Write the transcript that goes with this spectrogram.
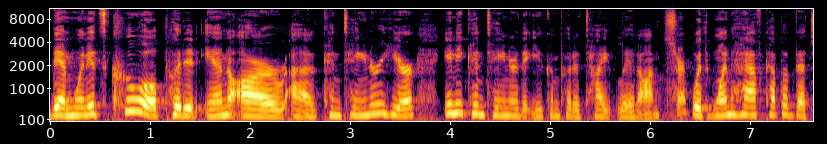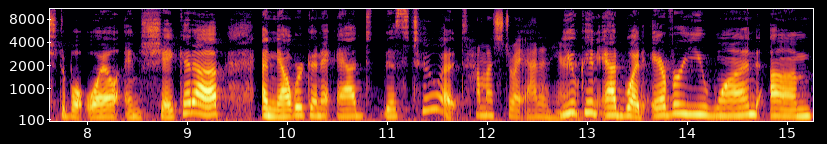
Then when it's cool, put it in our uh, container here, any container that you can put a tight lid on. Sure. With one half cup of vegetable oil and shake it up. And now we're going to add this to it. How much do I add in here? You can add whatever you want. Um,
